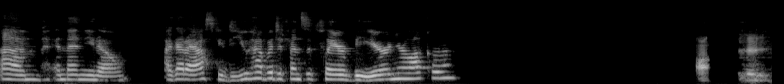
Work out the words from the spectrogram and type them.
Um, and then you know, I got to ask you, do you have a defensive player of the year in your locker room? I, hey,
